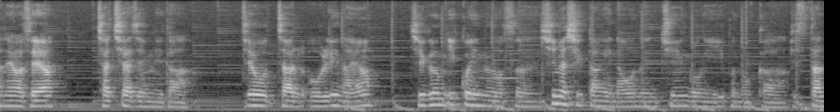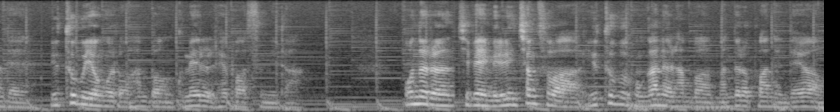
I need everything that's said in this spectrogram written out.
안녕하세요. 자취아재입니다. 제 옷 잘 어울리나요? 지금 입고 있는 옷은 심야식당에 나오는 주인공이 입은 옷과 비슷한데 유튜브용으로 한번 구매를 해보았습니다. 오늘은 집에 밀린 청소와 유튜브 공간을 한번 만들어 보았는데요.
